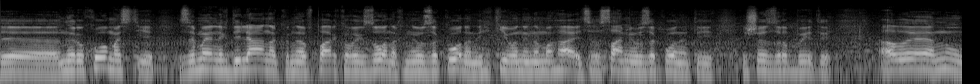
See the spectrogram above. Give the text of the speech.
е, нерухомості, земельних ділянок в паркових зонах неузаконених, які вони намагаються самі узаконити і щось зробити. Але ну,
